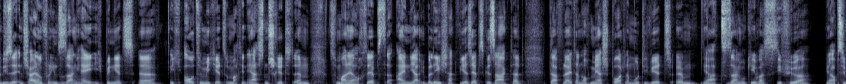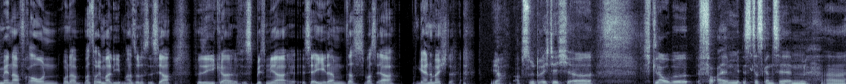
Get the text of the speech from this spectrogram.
diese Entscheidung von ihm zu sagen, hey, ich bin jetzt, äh, ich oute mich jetzt und mache den ersten Schritt, ähm, zumal er auch selbst ein Jahr überlegt hat, wie er selbst gesagt hat, da vielleicht dann auch mehr Sportler motiviert, ähm, ja, zu sagen, okay, was sie für ja, ob sie Männer, Frauen oder was auch immer lieben. Also das ist ja für sie ist bis mir ist ja jedem das, was er gerne möchte. Ja, absolut richtig. Äh, ich glaube, vor allem ist das Ganze im äh,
